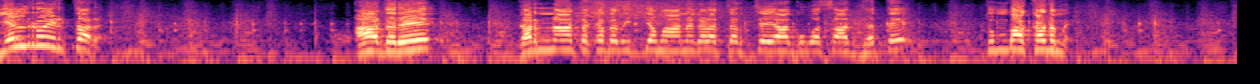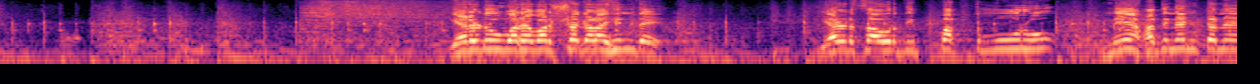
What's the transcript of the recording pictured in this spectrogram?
ಎಲ್ಲರೂ ಇರ್ತಾರೆ. ಆದರೆ ಕರ್ನಾಟಕದ ವಿದ್ಯಮಾನಗಳ ಚರ್ಚೆಯಾಗುವ ಸಾಧ್ಯತೆ ತುಂಬಾ ಕಡಿಮೆ. ಎರಡೂವರೆ ವರ್ಷಗಳ ಹಿಂದೆ, ಎರಡ್ ಸಾವಿರದ ಇಪ್ಪತ್ತ್ ಮೂರು ಮೇ ಹದಿನೆಂಟನೇ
